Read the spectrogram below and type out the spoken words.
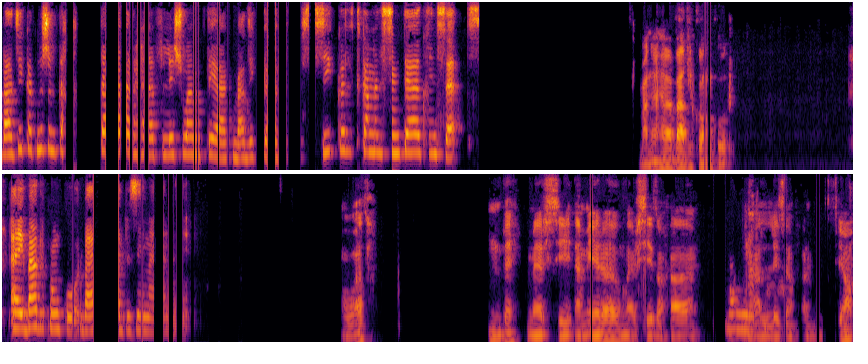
بعديك تنجم تختارها في ال choix نتاعك بعديك ال cycle تكمل سنتاك في INSAT معناها بعد ال concours أي بعد ال concours بعد deuxième واضح. باهي ميرسي أميرة وميرسي ضحى على les informations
